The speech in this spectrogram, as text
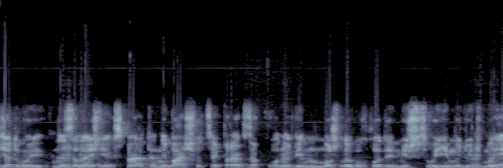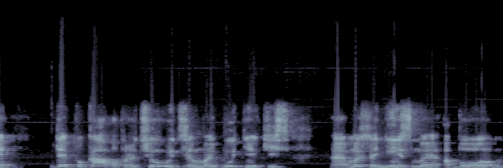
я думаю, незалежні експерти не бачать цей проект закону. Мгм. Він можливо ходить між своїми людьми, де поки опрацьовуються майбутні якісь е, механізми або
